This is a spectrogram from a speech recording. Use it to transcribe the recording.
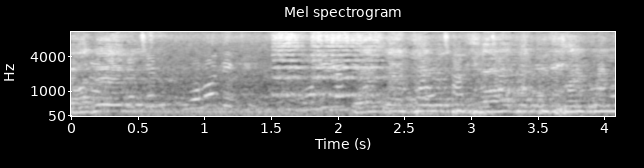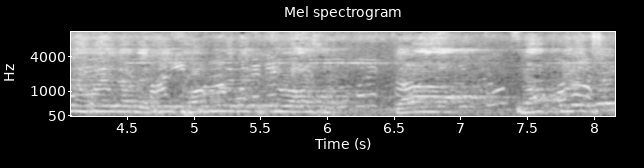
তাদের পঞ্চায়েত সমিতির সভাপতি সই করলে হয়ে যাবে। সেই ফর্মে কেউ করে যারা কোনো করেছেন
